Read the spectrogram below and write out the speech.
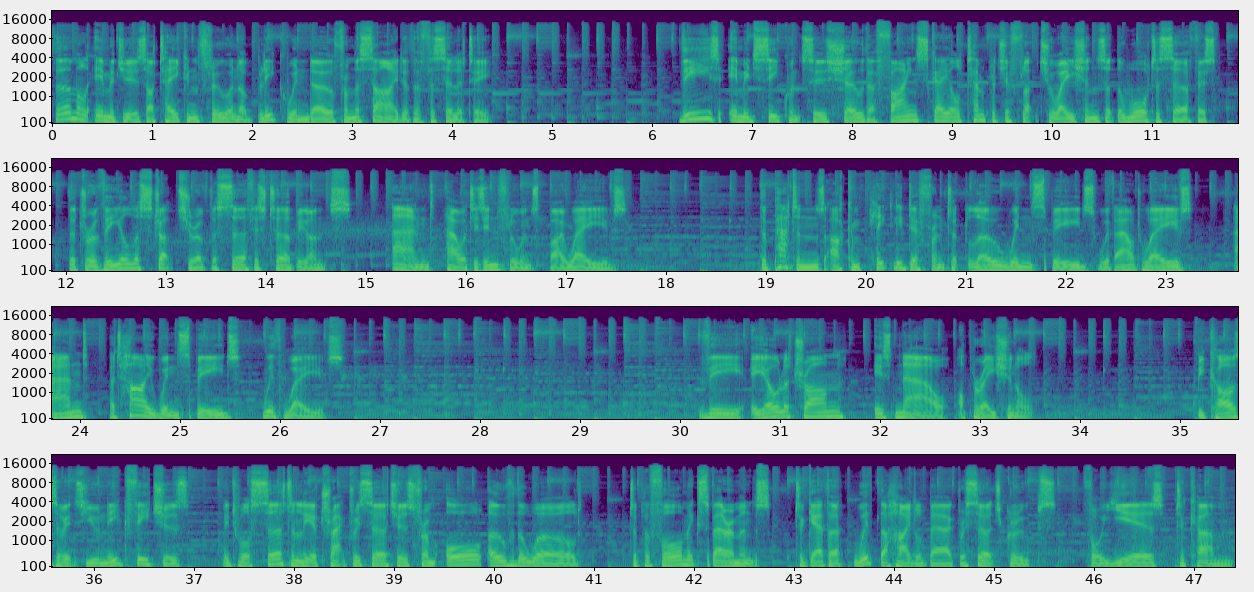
Thermal images are taken through an oblique window from the side of the facility. These image sequences show the fine-scale temperature fluctuations at the water surface that reveal the structure of the surface turbulence and how it is influenced by waves. The patterns are completely different at low wind speeds without waves and at high wind speeds with waves. The Aeolotron is now operational. Because of its unique features, it will certainly attract researchers from all over the world to perform experiments together with the Heidelberg research groups for years to come.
